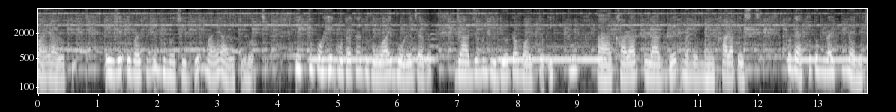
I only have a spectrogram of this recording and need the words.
মায়ের আরতি। এই যে, এবার কিন্তু ধুনুচি দিয়ে মায়ের আরতি হচ্ছে। তো একটু পরে গোটাটা ধোয়ায় ভরে যাবে। যার জন্য ভিডিওটা হয়তো একটু খারাপ লাগবে মানে খারাপ এসছে। তো দেখো তোমরা একটু ম্যানেজ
